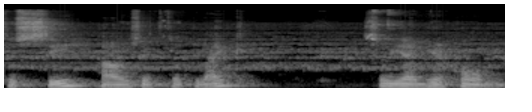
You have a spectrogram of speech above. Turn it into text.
to see how it look like. So we have your home.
